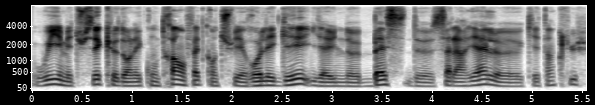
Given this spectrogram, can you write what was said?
Oui, mais tu sais que dans les contrats, en fait, quand tu es relégué, il y a une baisse de salariale qui est inclus.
